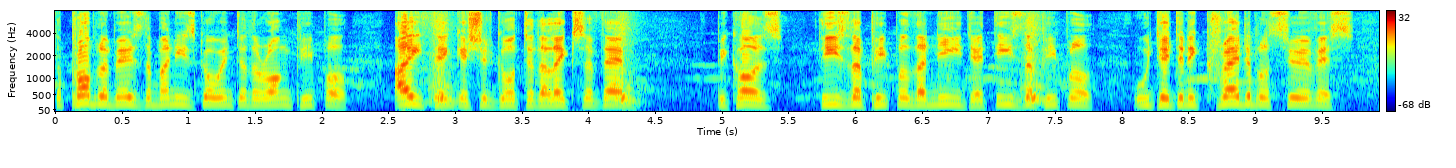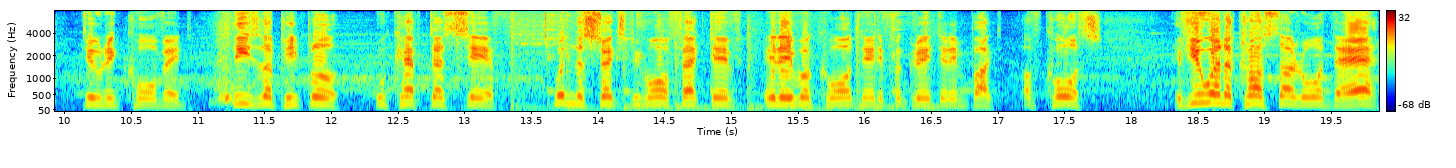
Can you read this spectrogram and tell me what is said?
The problem is the money's going to the wrong people. I think it should go to the likes of them because these are the people that need it. These are the people who did an incredible service during COVID. These are the people who kept us safe. Wouldn't the strikes be more effective if they were coordinated for greater impact? Of course. If you went across that road there,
